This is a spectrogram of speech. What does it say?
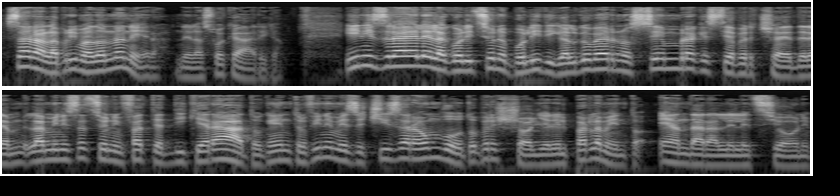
sarà la prima donna nera nella sua carica. In Israele la coalizione politica al governo sembra che stia per cedere. L'amministrazione infatti ha dichiarato che entro fine mese ci sarà un voto per sciogliere il Parlamento e andare alle elezioni.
